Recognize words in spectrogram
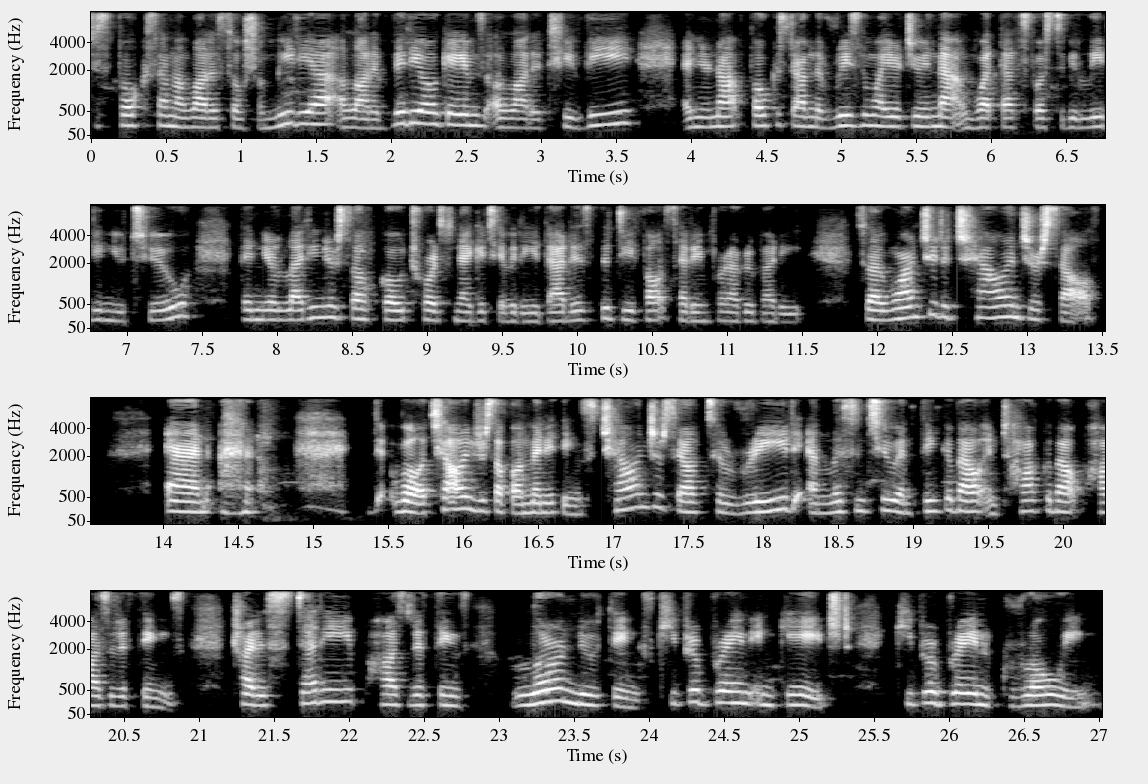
just focus on a lot of social media, a lot of video games, a lot of TV, and you're not focused on the reason why you're doing that and what that's supposed to be leading you to, then you're letting yourself go towards negativity. That is the default setting for everybody. So I want you to challenge yourself and well challenge yourself on many things. Challenge yourself to read and listen to and think about and talk about positive things. Try to study positive things. Learn new things. Keep your brain engaged. Keep your brain growing.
